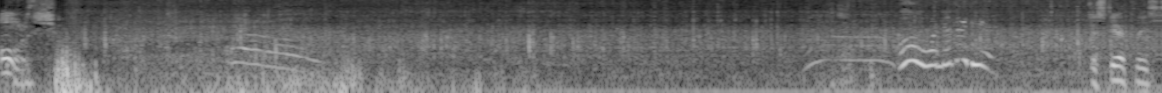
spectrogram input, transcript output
oh, oh shoot. Oh, another deer. Just steer, please.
